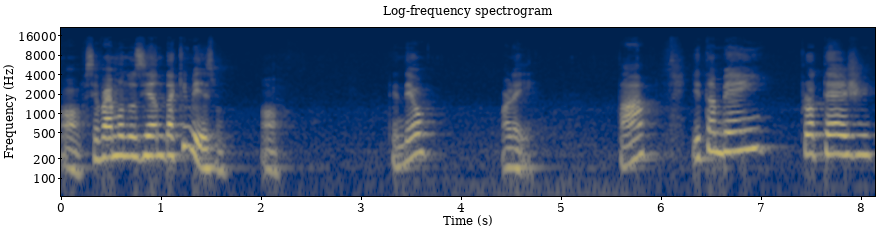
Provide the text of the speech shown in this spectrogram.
Ó, você vai manuseando daqui mesmo, ó. Entendeu? Olha aí tá? E também protege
